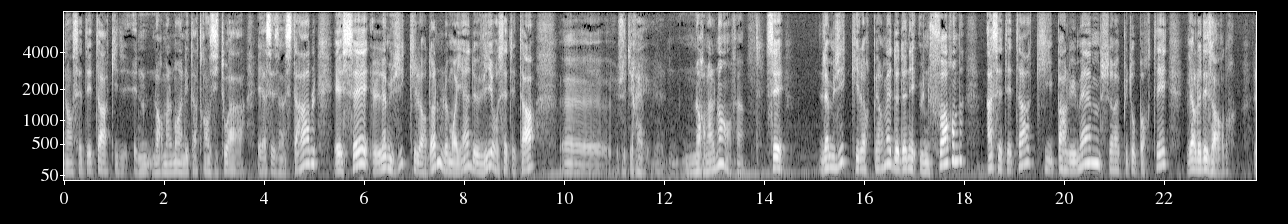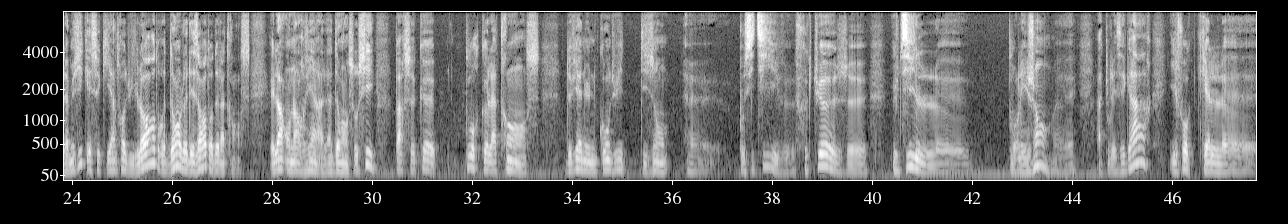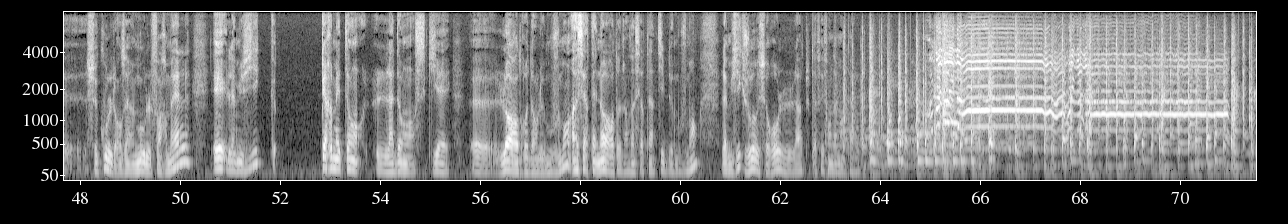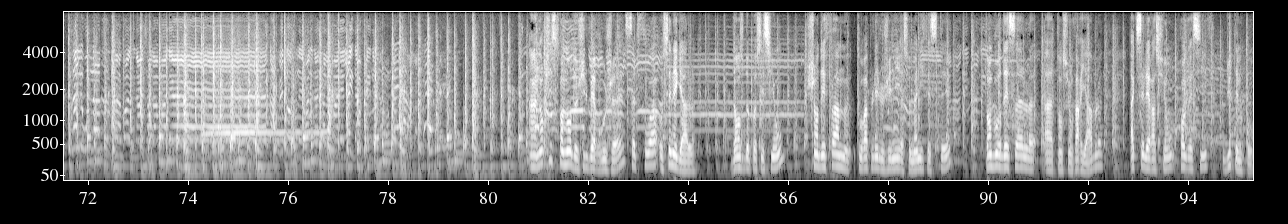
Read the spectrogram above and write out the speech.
dans cet état qui est normalement un état transitoire et assez instable, et c'est la musique qui leur donne le moyen de vivre cet état, euh, je dirais, normalement, enfin. C'est la musique qui leur permet de donner une forme à cet état qui, par lui-même, serait plutôt porté vers le désordre. La musique est ce qui introduit l'ordre dans le désordre de la transe. Et là, on en revient à la danse aussi, parce que pour que la transe devienne une conduite, disons, euh, positive, fructueuse, euh, utile euh, pour les gens à tous les égards, il faut qu'elle se coule dans un moule formel et la musique permettant la danse qui est euh, l'ordre dans le mouvement, un certain ordre dans un certain type de mouvement, la musique joue ce rôle-là tout à fait fondamental. Enregistrement de Gilbert Rouget, cette fois au Sénégal. Danse de possession, chant des femmes pour appeler le génie à se manifester, tambour d'aisselle à tension variable, accélération progressive du tempo.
